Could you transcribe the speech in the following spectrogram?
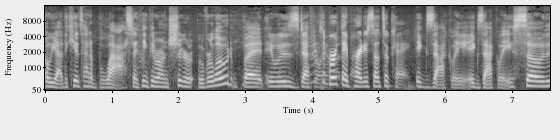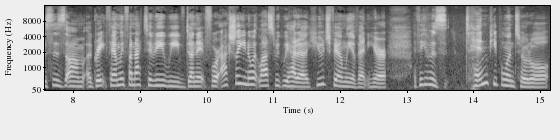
oh yeah, the kids had a blast. I think they were on sugar overload, but it was definitely It's a birthday party, so it's okay. Exactly, exactly. So this is um, a great family fun activity. We've done it for actually, you know what? Last week we had a huge family event here. I think it was 10 people in total,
